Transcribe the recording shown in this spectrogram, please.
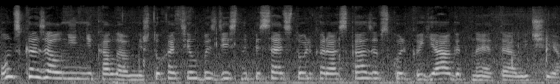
он сказал Нине Николаевне, что хотел бы здесь написать столько рассказов, сколько ягод на этой алыче.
